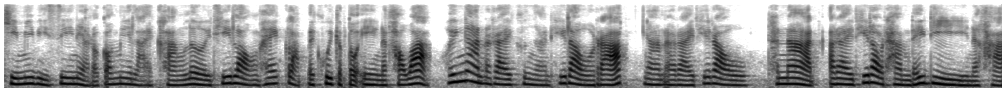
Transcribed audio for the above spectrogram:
คีมีบีซีเนี่ยเราก็มีหลายครั้งเลยที่ลองให้กลับไปคุยกับตัวเองนะคะว่าเฮ้ยงานอะไรคืองานที่เรารัก งานอะไรที่เราถนัดอะไรที่เราทำได้ดีนะคะ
